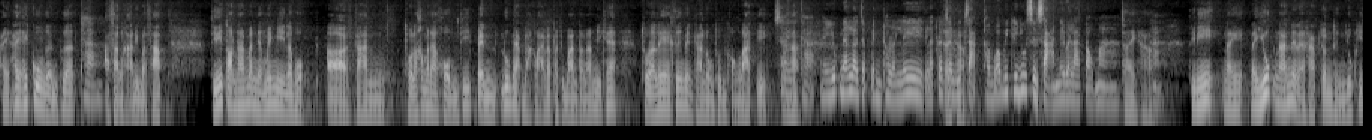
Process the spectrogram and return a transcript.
ให้ให้ให้กู้เงินเพื่อค่ะอสังหาริมทรัพย์ ทีนี้ตอนนั้นมันยังไม่มีระบบเอ่อการโทรคมนาคมที่เป็นรูปแบบหลากหลายแบบปัจจุบันตอนนั้นมีแค่โทรเลขซึ่งเป็นการลงทุนของรัฐอีกใช่นะฮะค่ะในยุคนั้นเราจะเป็นโทรเลข แล้วก็ใช่จะครับรู้จักคำว่าวิทยุสื่อสารในเวลาต่อมาใช่ครับค่ะทีนี้ในในยุคนั้นเนี่ยนะครับจนถึงยุคที่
